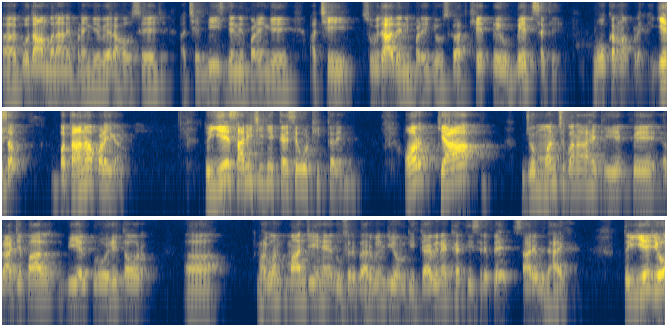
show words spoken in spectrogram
गोदाम बनाने पड़ेंगे वेयर हाउसेज अच्छे बीज देने पड़ेंगे, अच्छी सुविधा देनी पड़ेगी, उसके बाद खेत पे वो बेच सके, वो करना पड़ेगा। ये सब बताना पड़ेगा। तो ये सारी चीज़ें कैसे वो ठीक करेंगे? और क्या जो मंच बना है कि एक पे राज्यपाल बी एल पुरोहित और भगवंत मान जी हैं, दूसरे पे अरविंद जी उनकी कैबिनेट है, तीसरे पे सारे विधायक हैं। तो ये जो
